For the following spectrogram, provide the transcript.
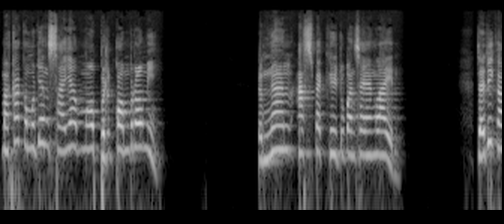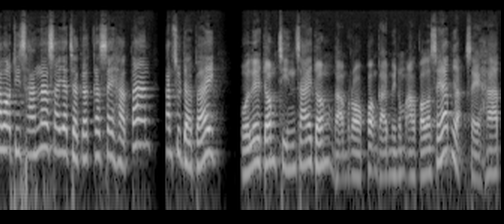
maka kemudian saya mau berkompromi dengan aspek kehidupan saya yang lain. Jadi kalau di sana saya jaga kesehatan, kan sudah baik. Boleh dong cincai dong, nggak merokok, nggak minum alkohol, sehat nggak? Sehat.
